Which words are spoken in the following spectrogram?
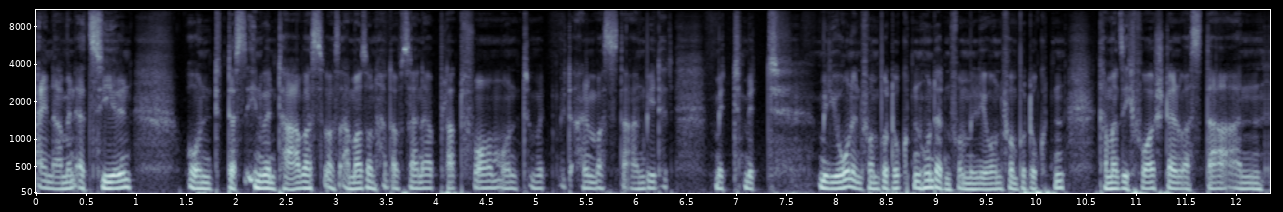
Einnahmen erzielen. Und das Inventar, was, was Amazon hat auf seiner Plattform und mit, mit allem, was es da anbietet, mit, mit Millionen von Produkten, Hunderten von Millionen von Produkten, kann man sich vorstellen, was da an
